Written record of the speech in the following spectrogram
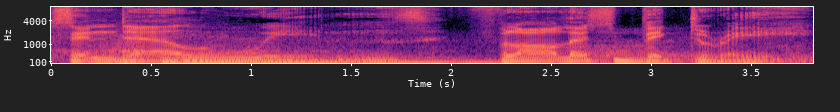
Sindel wins. Flawless victory.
